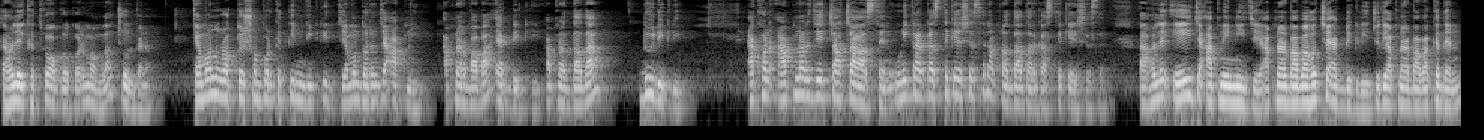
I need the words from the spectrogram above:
তাহলে এক্ষেত্রে ক্ষেত্রে অগ্রকর মামলা চলবে না। কেমন রক্তের সম্পর্কে তিন ডিগ্রি? যেমন ধরেন যে আপনি, আপনার বাবা এক ডিগ্রি, আপনার দাদা দুই ডিগ্রি। এখন আপনার যে চাচা আছেন, উনি কার কাছ থেকে এসেছেন? আপনার দাদার কাছ থেকে এসেছেন। তাহলে এই যে আপনি নিজে, আপনার বাবা হচ্ছে এক ডিগ্রি, যদি আপনার বাবাকে দেন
